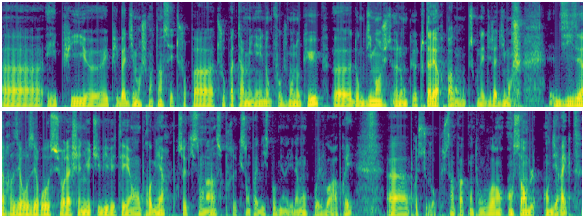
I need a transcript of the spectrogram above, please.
Euh, et puis, euh, et puis bah, dimanche matin, c'est toujours pas, toujours pas terminé, donc il faut que je m'en occupe. Euh, donc dimanche, donc tout à l'heure, pardon, puisqu'on est déjà dimanche, 10h00 sur la chaîne YouTube IVT en première, pour ceux qui sont là, pour ceux qui sont pas dispo, bien évidemment, vous pouvez le voir après. après, c'est toujours plus sympa quand on le voit ensemble en direct.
